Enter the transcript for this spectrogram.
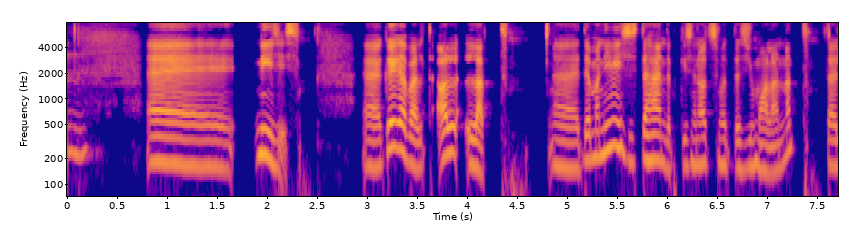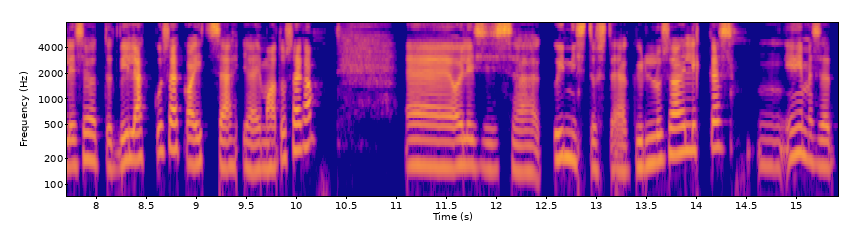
Mm. niisiis, kõigepealt Al-Lat. Tema nimi siis tähendabki sõna otseses mõttes jumalannat, ta oli seotud viljakuse, kaitse ja emadusega oli siis õnnistuste ja külluse allikas. Mm, inimesed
